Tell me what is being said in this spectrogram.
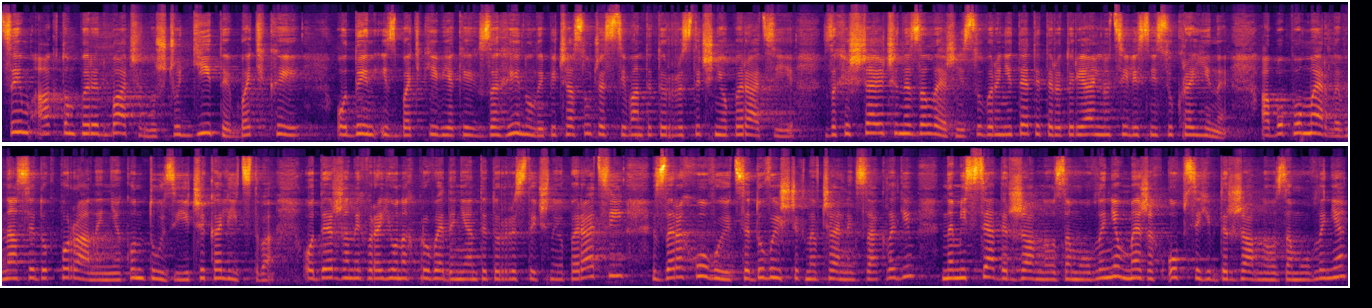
Цим актом передбачено, що діти, батьки, один із батьків яких загинули під час участі в антитерористичній операції, захищаючи незалежність, суверенітет і територіальну цілісність України, або померли внаслідок поранення, контузії чи каліцтва, одержаних в районах проведення антитерористичної операції, зараховуються до вищих навчальних закладів на місця державного замовлення в межах обсягів державного замовлення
